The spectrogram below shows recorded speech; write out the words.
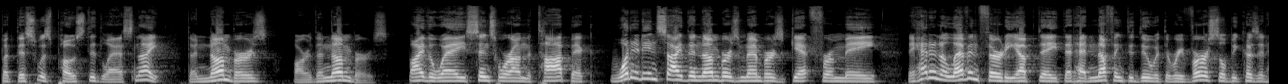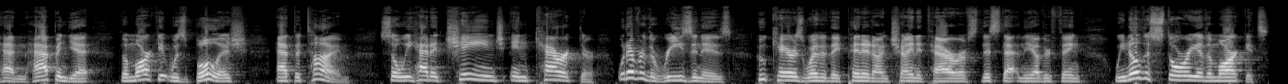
but this was posted last night. The numbers are the numbers. By the way, since we're on the topic, what did Inside the Numbers members get from me they had an 1130 update that had nothing to do with the reversal because it hadn't happened yet. The market was bullish at the time. So we had a change in character. Whatever the reason is, who cares whether they pin it on China tariffs, this, that, and the other thing? We know the story of the markets.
